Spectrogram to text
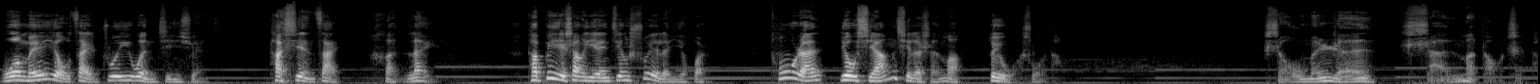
我没有再追问金炫子，他现在很累了。他闭上眼睛睡了一会儿，突然又想起了什么，对我说道。守门人什么都知道，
